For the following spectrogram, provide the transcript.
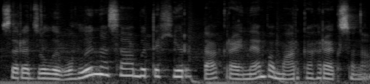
серед золи вуглина Сааби Тахір та край неба Марка Грексона.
